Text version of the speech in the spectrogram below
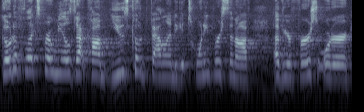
go to flexpromeals.com, use code Fallon to get 20% off of your first order.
